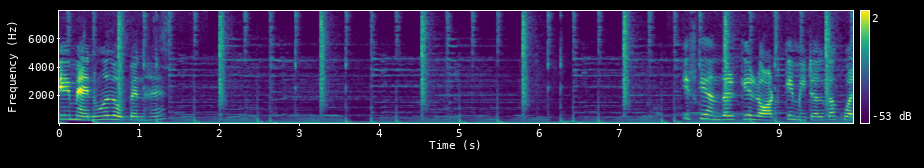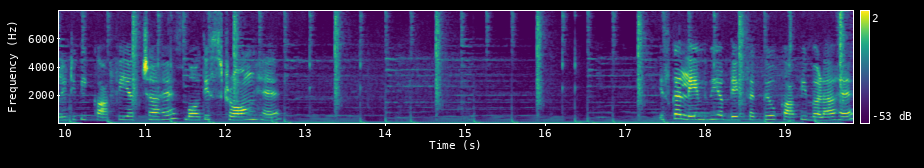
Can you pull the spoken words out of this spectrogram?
ये मैनुअल ओपन है। इसके अंदर के रॉड के मेटल का क्वालिटी भी काफ़ी अच्छा है, बहुत ही स्ट्रॉन्ग है। इसका लेंथ भी आप देख सकते हो, काफ़ी बड़ा है।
